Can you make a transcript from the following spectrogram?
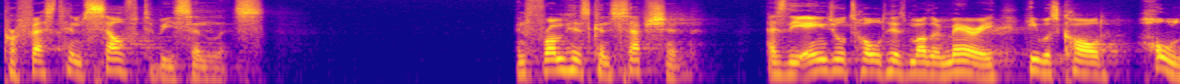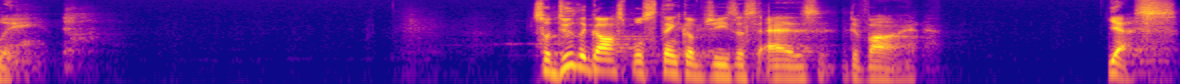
professed himself to be sinless. And from his conception, as the angel told his mother Mary, he was called holy. So, do the Gospels think of Jesus as divine? Yes.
